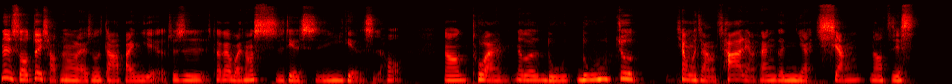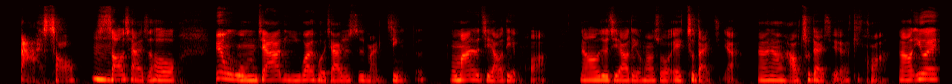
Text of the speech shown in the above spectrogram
那时候对小朋友来说是大半夜的，就是大概晚上十点十一点的时候，然后突然那个炉炉就像我讲插了两三根香，然后直接大烧，嗯烧起来之后，因为我们家离外婆家就是蛮近的，我妈就接到电话，然后就接到电话说，哎、出歹机啊，然后想好出歹机啊，去看，然后因为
